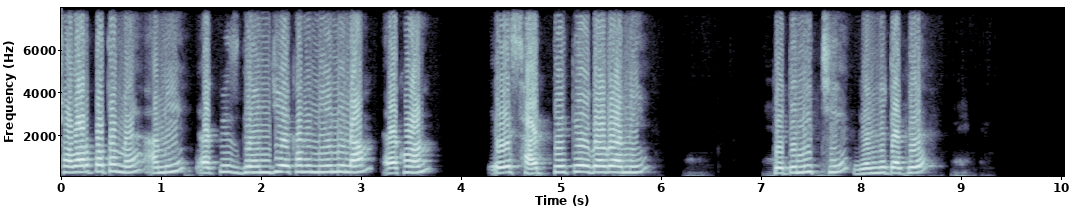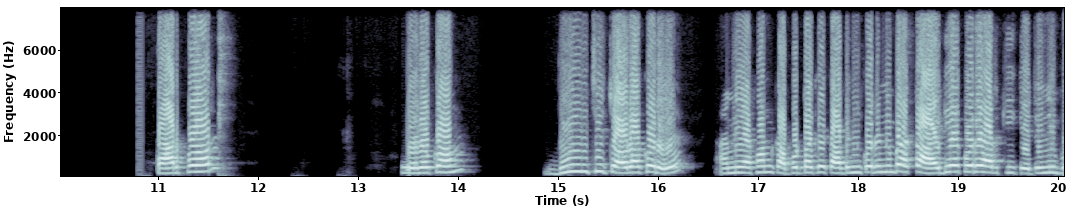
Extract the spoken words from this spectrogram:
সবার প্রথমে আমি এক পিস গেঞ্জি এখানে নিয়ে নিলাম। এখন এই সাইড থেকে এভাবে আমি কেটে নিচ্ছি গেঞ্জিটাকে। তারপর এরকম দুই ইঞ্চি চওড়া করে আমি এখন কাপড়টাকে কাটিং করে নিব। একটা আইডিয়া করে আর কি কেটে নিব।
